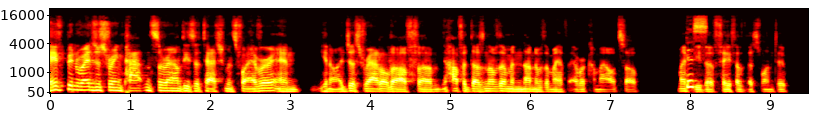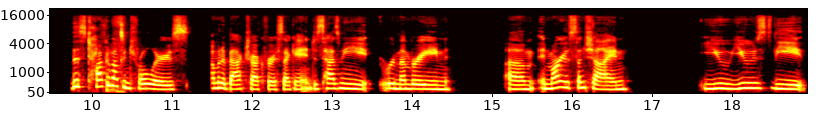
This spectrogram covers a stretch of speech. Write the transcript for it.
they've been registering patents around these attachments forever, and you know, I just rattled off um, half a dozen of them, and none of them have ever come out. So might be the faith of this one too. this talk about controllers i'm going to backtrack for a second just has me remembering um, in mario sunshine you used the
